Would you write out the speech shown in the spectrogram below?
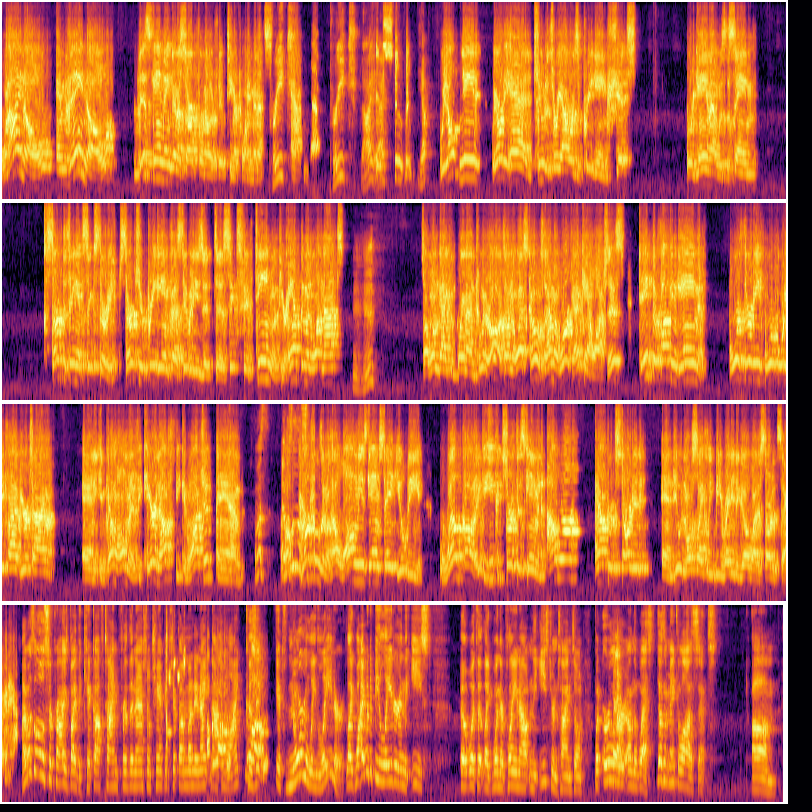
when I know and they know this game ain't going to start for another 15 or 20 minutes Preach. Preach. I, I, stupid. yep. We don't need. We already had two to three hours of pregame shit for a game that was the same. Start the thing at six thirty. Start your pregame festivities at uh, six fifteen with your anthem and whatnot. Mm-hmm. Saw one guy complain on Twitter. Oh, it's on the West Coast. I'm at work. I can't watch this. Tape the fucking game 4:30, 4:45 your time, and you can come home. And if you care enough, you can watch it. And It was. It with was a all the little. commercials and with how long these games take, you'll be well caught. You could, you could start this game an hour after it started, and you would most likely be ready to go by the start of the second half. I was a little surprised by the kickoff time for the national championship on Monday night. Not gonna lie, because it, it's normally later. Like, why would it be later in the East? Uh, with it, like when they're playing out in the Eastern time zone, but earlier Yeah. on the West doesn't make a lot of sense. Um,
